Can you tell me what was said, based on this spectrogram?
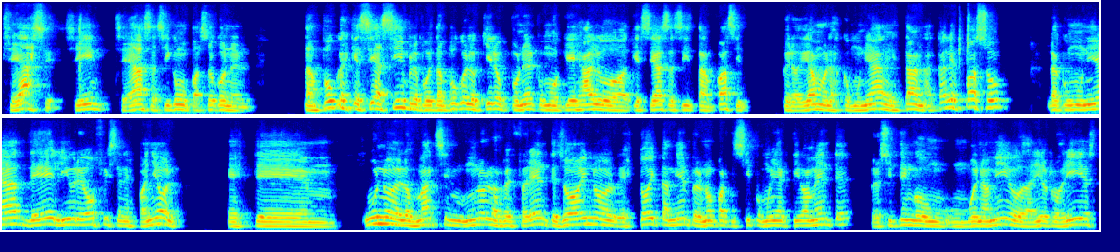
se hace, ¿sí? Se hace, así como pasó con el... Tampoco es que sea simple, porque tampoco lo quiero poner como que es algo que se hace así tan fácil pero digamos, las comunidades están. Acá les paso la comunidad de LibreOffice en español. Este, uno de los máximos, uno de los referentes, yo hoy no estoy también, pero no participo muy activamente, pero sí tengo un, buen amigo, Daniel Rodríguez,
